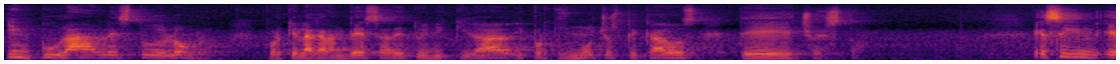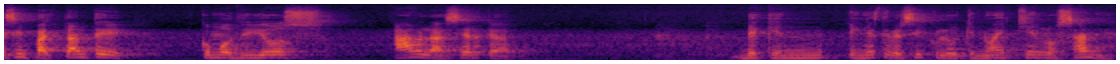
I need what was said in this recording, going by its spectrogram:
Incurable es tu dolor, porque la grandeza de tu iniquidad y por tus muchos pecados te he hecho esto. Es, es impactante cómo Dios habla acerca de que en, este versículo que no hay quien lo sane,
